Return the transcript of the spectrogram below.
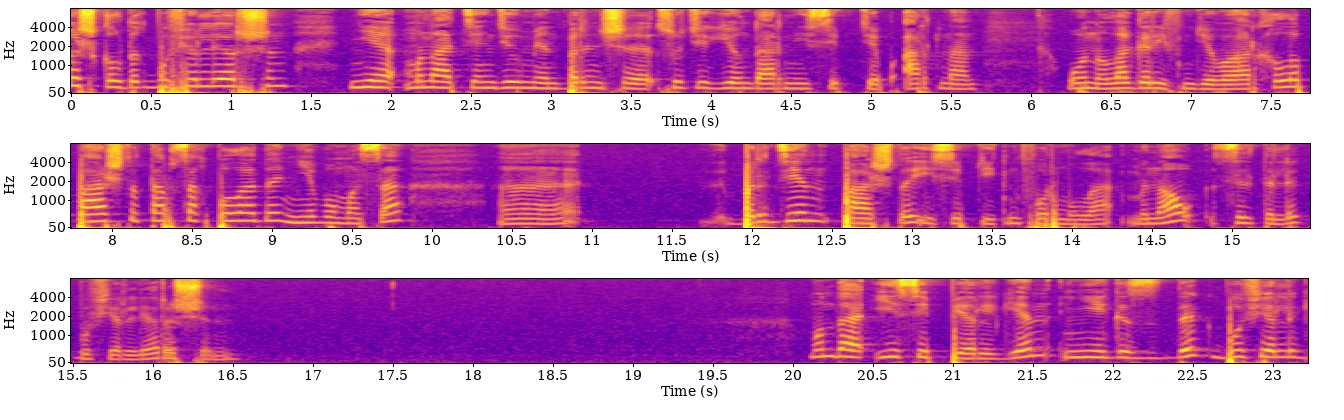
Қышқылдық буферлер үшін не мына теңдеумен бірінші сутек иондарын есептеп артынан оны логарифмдеу арқылы пашты тапсақ болады не болмаса ә, бірден пашты есептейтін формула. Мынау сілтілік буферлер үшін. Мұнда есеп берілген негіздік буферлік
